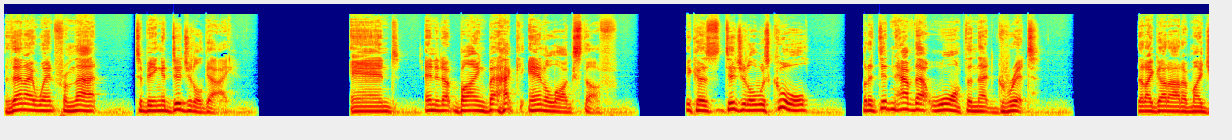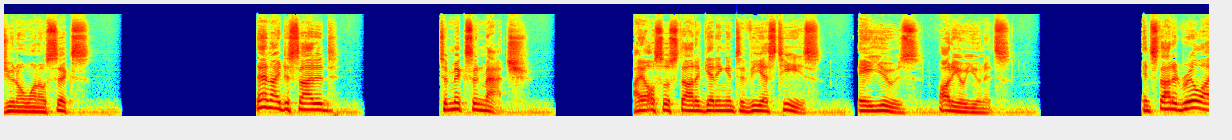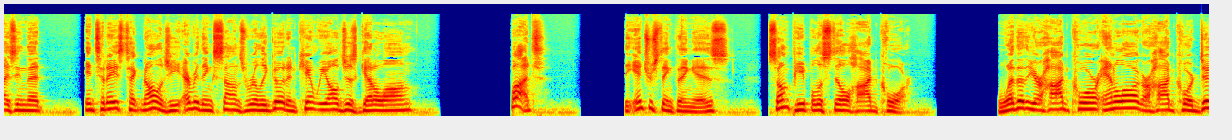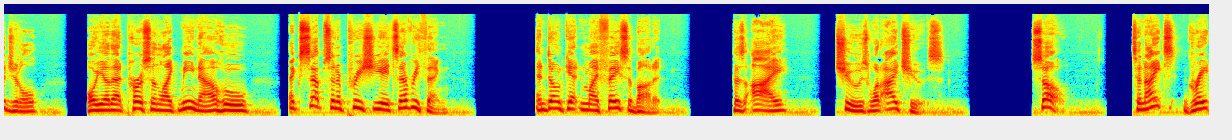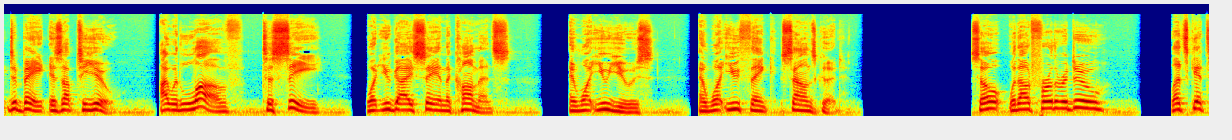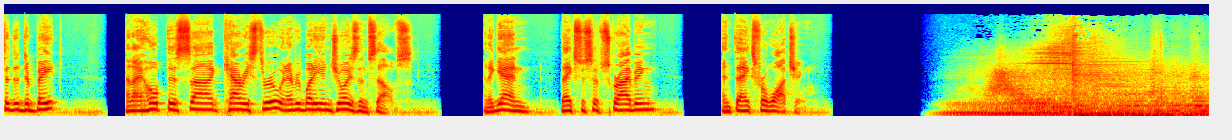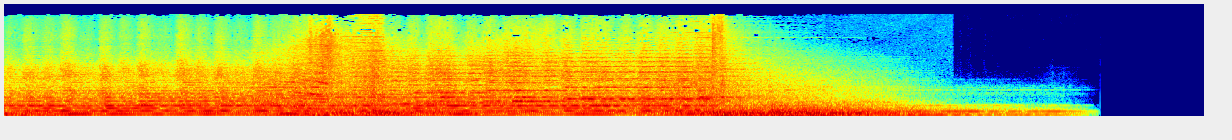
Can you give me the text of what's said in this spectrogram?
Then I went from that to being a digital guy. And ended up buying back analog stuff because digital was cool, but it didn't have that warmth and that grit that I got out of my Juno 106. Then I decided to mix and match. I also started getting into VSTs, AUs, audio units, and started realizing that in today's technology, everything sounds really good, and can't we all just get along? But the interesting thing is, some people are still hardcore. Whether you're hardcore analog or hardcore digital, or you're that person like me now who accepts and appreciates everything and don't get in my face about it because I choose what I choose. So, Tonight's great debate is up to you. I would love to see what you guys say in the comments and what you use and what you think sounds good. So, without further ado, let's get to the debate. And I hope this uh, carries through and everybody enjoys themselves. And again, thanks for subscribing and thanks for watching.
